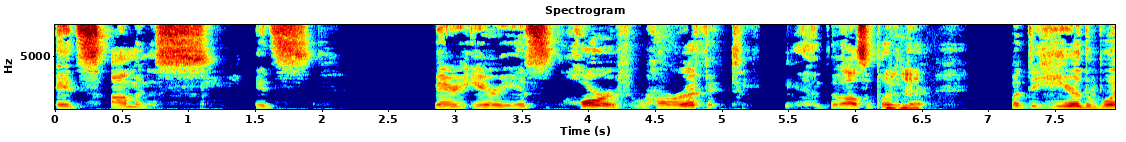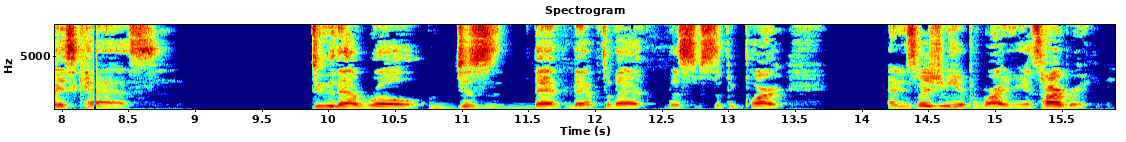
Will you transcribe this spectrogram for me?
it's ominous. It's very eerie. It's horror horrific. To also put Mhm. it there, but to hear the voice cast do that role, just that that for that the specific part, and especially you hear providing, it's heartbreaking.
